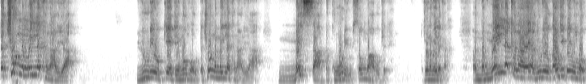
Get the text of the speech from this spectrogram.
တချို့နမိတ်လက္ခဏာတွေက လူတွေကိုကယ်တင်ဖို့မဟုတ်တချို့နမိတ်လက္ခဏာတွေကမိစ္ဆာတကိုးတွေကိုစုံမဖို့ဖြစ်တယ်တချို့နမိတ်လက္ခဏာနမိတ်လက္ခဏာတွေကလူတွေကိုကောင်းကြီးပေးဖို့မဟုတ်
